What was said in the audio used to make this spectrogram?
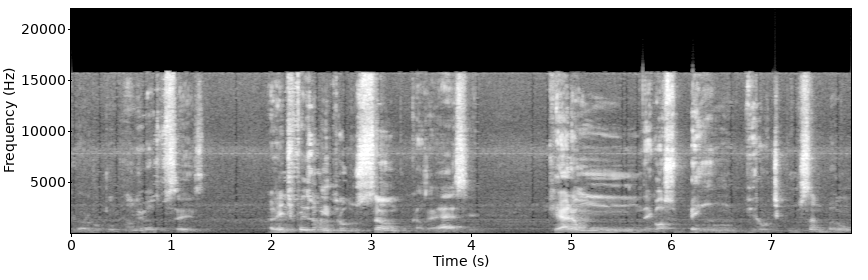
Agora eu vou contar um negócio pra vocês. A gente fez uma introdução pro KZS, que era um negócio bem. virou tipo um sambão.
